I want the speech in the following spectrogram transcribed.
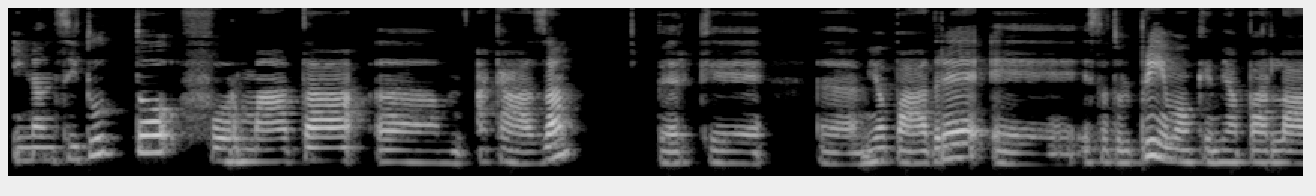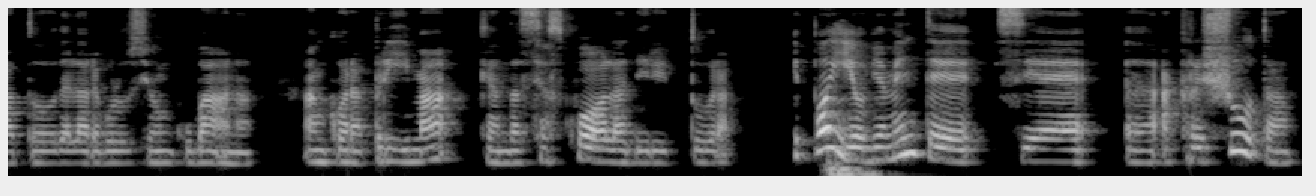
innanzitutto formata eh, a casa perché eh, mio padre è, è, stato il primo che mi ha parlato della rivoluzione cubana, ancora prima che andassi a scuola addirittura. E poi ovviamente si è eh, accresciuta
